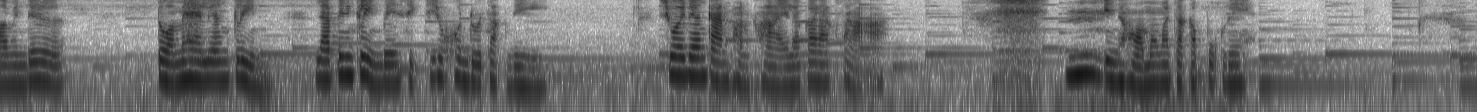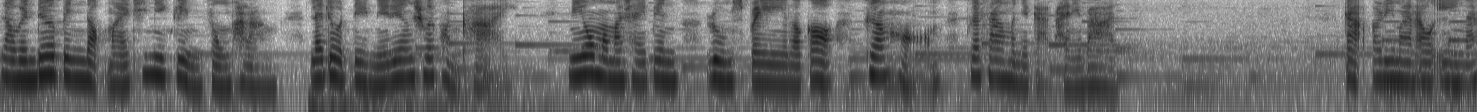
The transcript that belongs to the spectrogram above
ลาเวนเดอร์ ตัวแม่เรื่องกลิ่น และเป็นกลิ่นเบสิกที่ทุกคนรู้จักดี ช่วยเรื่องการผ่อนคลายแล้วก็รักษาอินหอมออกมาจากกระปุกเลยลาเวนเดอร์เป็นดอกไม้ที่มีกลิ่นทรงพลัง และโดดเด่นในเรื่องช่วยผ่อนคลาย นิยมมามาใช้เป็นรูมสเปรย์แล้วก็เครื่องหอมเพื่อสร้างบรรยากาศภายในบ้าน กะปริมาณเอาเองนะ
